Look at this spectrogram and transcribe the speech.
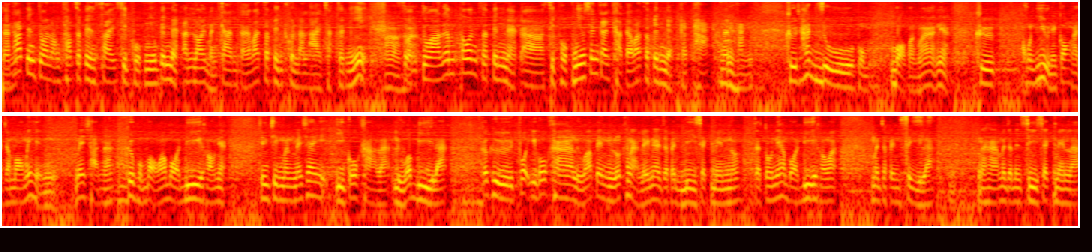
แต่ถ้าเป็นตัวรองท็อปจะเป็นไซส์16 นิ้วเป็นแม็กอันลอยเหมือนกัน แต่ว่าจะเป็นคนละลายจากตัวนี้อ่าฮะส่วนตัวเริ่มต้นจะเป็นแม็กอ่า16 นิ้วเช่นกันค่ะแต่ว่าจะเป็นแม็กกระทะนะคะคือถ้าดูผมบอกก่อนว่าเนี่ยคือคนที่อยู่ในกล้องอาจจะมองไม่เห็นไม่ชัดนะ คือผมบอกว่าบอดี้เขาเนี่ย จริง ๆ มันไม่ใช่อีโก้คาร์ละหรือว่า B ละก็คือพวกอีโก้คาร์หรือว่าเป็นรถขนาดเล็กเนี่ยจะเป็น B segment เนาะแต่ตัวเนี้ยบอดี้เขาอะมันจะเป็น C ละนะฮะมันจะเป็น C segment ละ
